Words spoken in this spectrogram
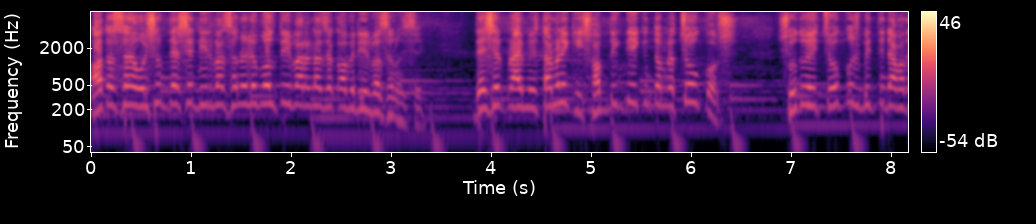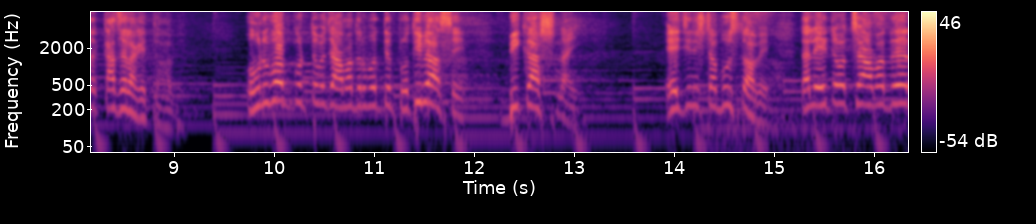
অথচ ওইসব দেশের নির্বাচন হলে বলতেই পারে না যে কবে নির্বাচন হয়েছে। দেশের প্রাইম মিনিস্টার তার মানে কি? সব দিক দিয়ে কিন্তু আমরা চৌকস শুধু এই চৌকস ভিত্তিটা আমাদের কাজে লাগাইতে হবে। অনুভব করতে হবে যে আমাদের মধ্যে প্রতিভা আছে, বিকাশ নাই। এই জিনিসটা বুঝতে হবে। তাহলে এটা হচ্ছে আমাদের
